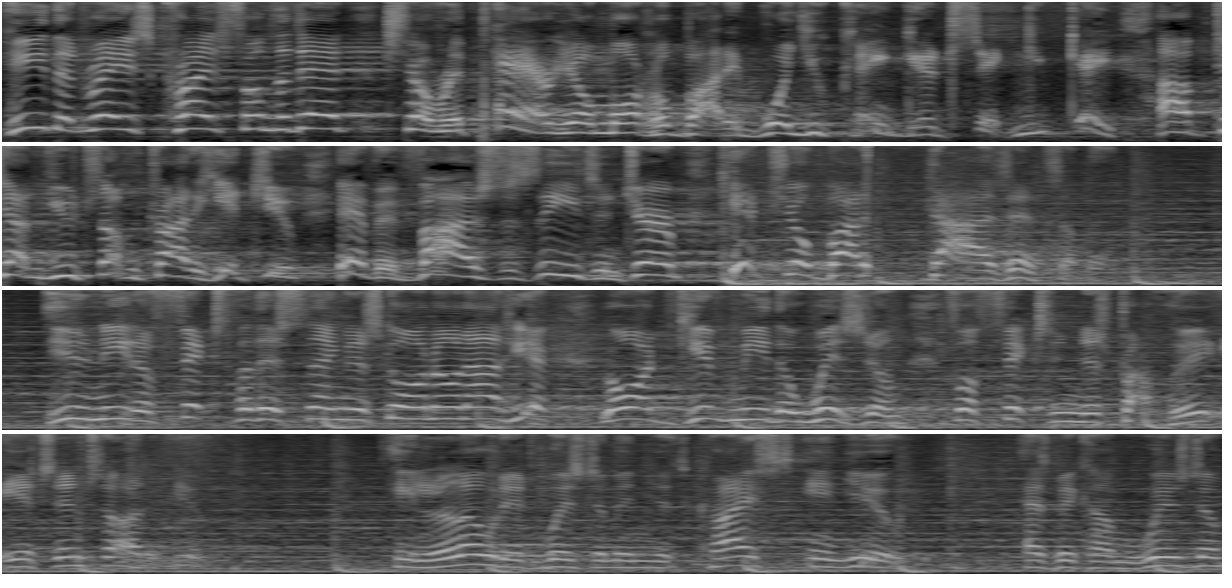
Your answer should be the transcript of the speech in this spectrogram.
he that raised Christ from the dead shall repair your mortal body. Boy, you can't get sick. You can't. I'm telling you, something try to hit you. Every virus, disease, and germ hits your body, dies instantly. You need a fix for this thing that's going on out here. Lord, give me the wisdom for fixing this problem. It's inside of you. He loaded wisdom in you. Christ in you has become wisdom,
